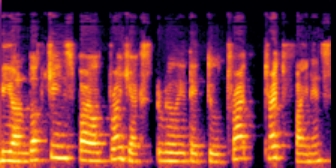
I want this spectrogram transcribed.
Beyond blockchain's pilot projects related to trade finance,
